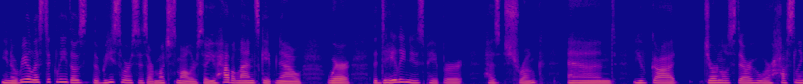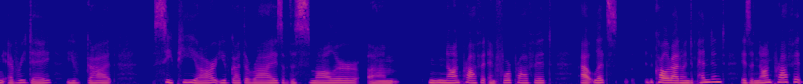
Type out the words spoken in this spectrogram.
you know, realistically, those the resources are much smaller. So you have a landscape now where the daily newspaper has shrunk, and you've got journalists there who are hustling every day. You've got CPR. You've got the rise of the smaller um, nonprofit and for-profit outlets. The Colorado Independent is a nonprofit,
